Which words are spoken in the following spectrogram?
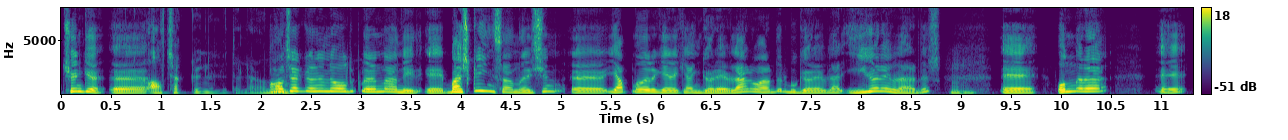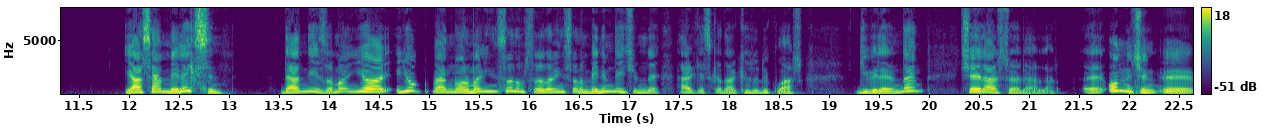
Çünkü e, alçak gönüllüdürler. ondan mı? alçak gönüllü olduklarından değil. E, başka insanlar için e, yapmaları gereken görevler vardır. Bu görevler iyi görevlerdir. Hı. E, onlara e, ya sen meleksin dendiği zaman ya yok ben normal insanım sıradan insanım benim de içimde herkes kadar kötülük var gibilerinden şeyler söylerler. E, onun için e,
